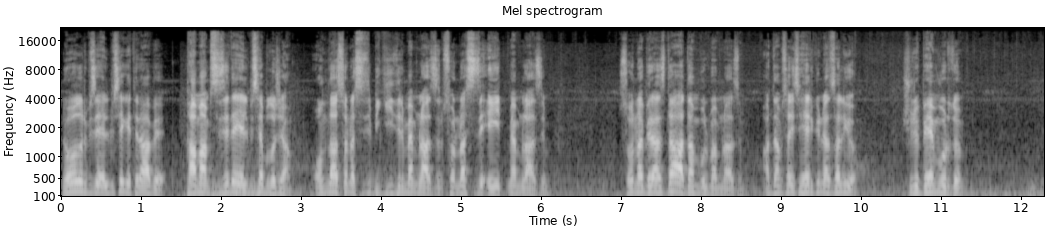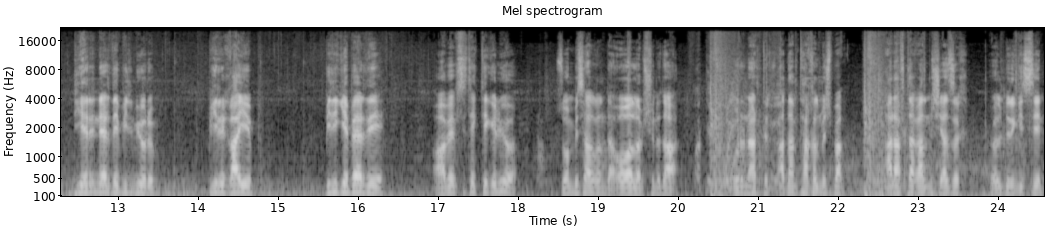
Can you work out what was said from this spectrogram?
Ne olur bize elbise getir abi. Tamam size de elbise bulacağım. Ondan sonra sizi bir giydirmem lazım. Sonra sizi eğitmem lazım. Sonra biraz daha adam bulmam lazım. Adam sayısı her gün azalıyor. Şunu ben vurdum. Diğeri nerede bilmiyorum. Biri kayıp. Biri geberdi. Abi hepsi tek tek ölüyor. Zombi salgında. Oğlum şunu da vurun artık. Adam takılmış bak. Arafta kalmış yazık. Öldürün gitsin.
